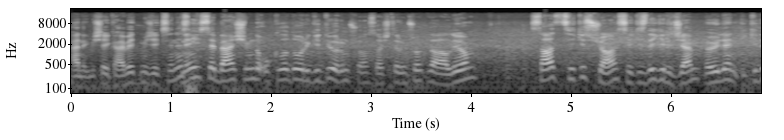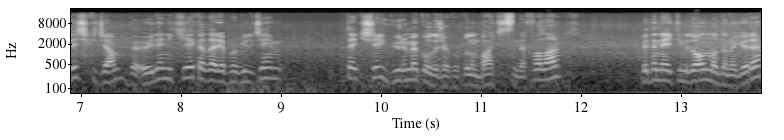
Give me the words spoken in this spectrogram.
Hani bir şey kaybetmeyeceksiniz. Neyse ben şimdi okula doğru gidiyorum. Şu an saçlarım çok dağılıyor. Saat 8 şu an. 8'de gireceğim. Öğlen 2'de çıkacağım ve öğlen 2'ye kadar yapabileceğim tek şey yürümek olacak okulun bahçesinde falan. Beden eğitimi de olmadığına göre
